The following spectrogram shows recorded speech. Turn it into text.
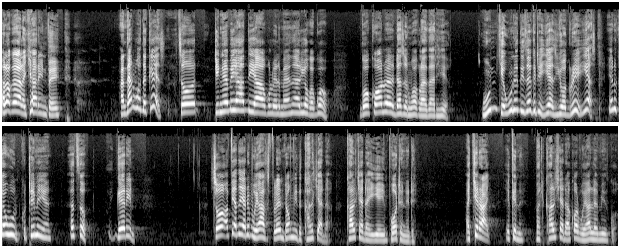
alo ka la charin pe. And that was the case so tinge be ya dia ku le men ari ko go. Go call it doesn't work like that here. Un ke un di zakati yes you agree? Yes. Yen ka un ku timi yen. That's it. Get in. So apia the we explain tell me the culture da. Culture da ye important ide achira ikene but culture da kor we ale mi ko.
